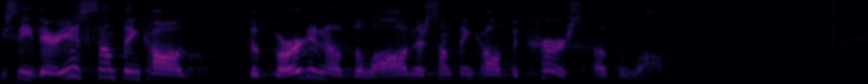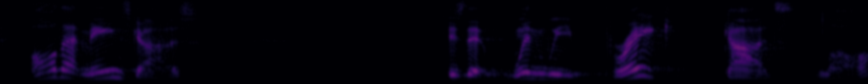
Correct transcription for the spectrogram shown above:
You see, there is something called the burden of the law, and there's something called the curse of the law. All that means, guys, is that when we break God's law,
